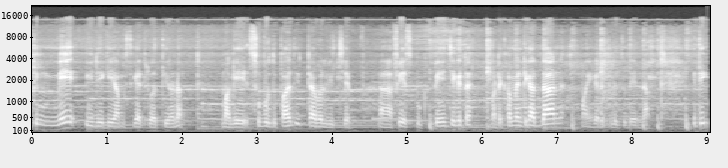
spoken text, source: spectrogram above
ඉතින් මේ වීඩියෝ එකේ යම්කිසි ගැටලුවක් තියෙනවා නම් මගේ සුපුරුදු පරිදි travel with chef Facebook page එකට මට කමෙන්ට් එකක් දාන්න මම ඒකට පිළිතුරු දෙන්නම්. ඉතින්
